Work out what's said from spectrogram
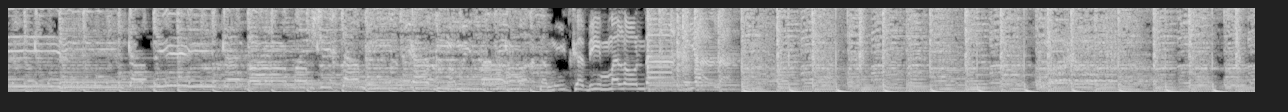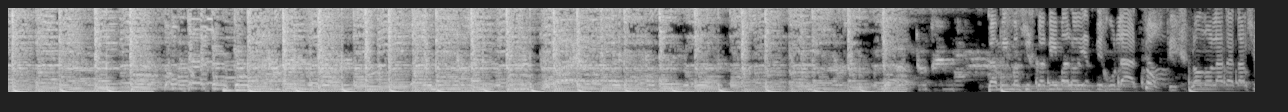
קדימה לא נח, יאללה. תמיד ממשיך קדימה, לא יצליחו לעצור אותי. לא נולד אדם ש...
